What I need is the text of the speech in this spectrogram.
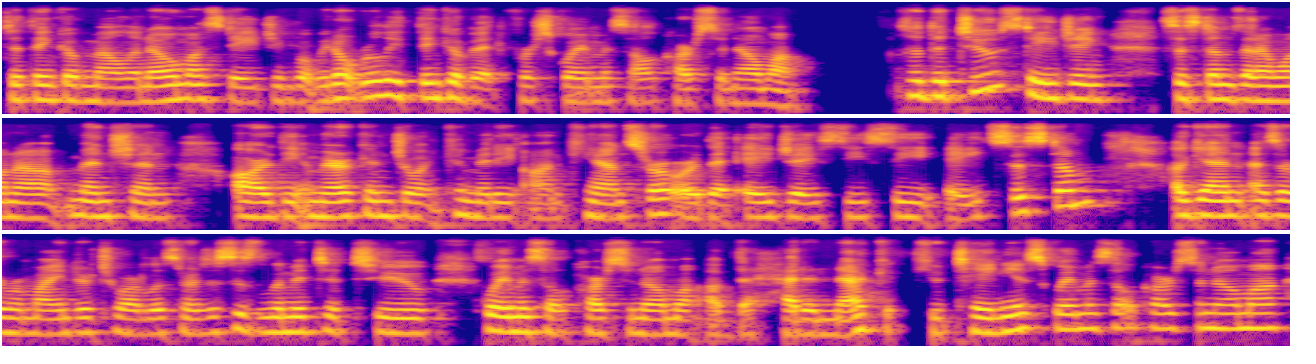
to think of melanoma staging but we don't really think of it for squamous cell carcinoma So, the two staging systems that I want to mention are the American Joint Committee on Cancer or the AJCC 8 system. Again, as a reminder to our listeners, this is limited to squamous cell carcinoma of the head and neck, cutaneous squamous cell carcinoma.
